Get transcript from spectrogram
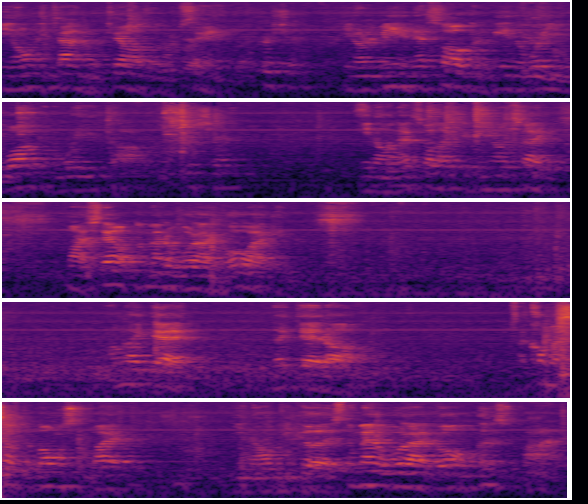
you know, only time will tell is what I'm saying. For sure, You know what I mean? And that's all gonna be in the way you walk and the way you talk. for sure. You know, and that's all I can, you know, it's like myself, no matter where I go, I can. I'm like that, like that, uh, I call myself the lone survivor, you know, because no matter where I go, I'm gonna survive.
